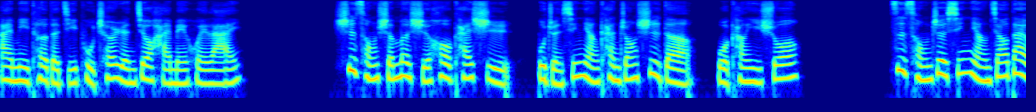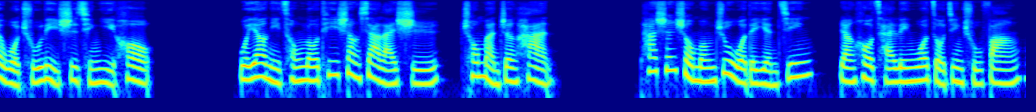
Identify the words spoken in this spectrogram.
艾蜜特的吉普车仍旧还没回来。是从什么时候开始不准新娘看装饰的？我抗议说：“自从这新娘交代我处理事情以后，我要你从楼梯上下来时充满震撼。”他伸手蒙住我的眼睛，然后才领我走进厨房。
